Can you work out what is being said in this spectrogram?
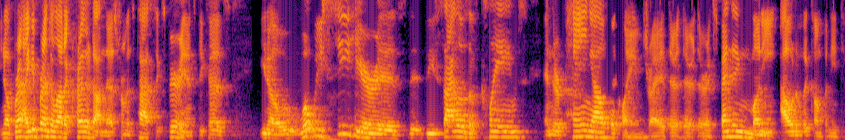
you know, Brent, I give Brent a lot of credit on this from his past experience because you know, what we see here is the, these silos of claims and they're paying out the claims, right? They're, they're, they're expending money out of the company to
